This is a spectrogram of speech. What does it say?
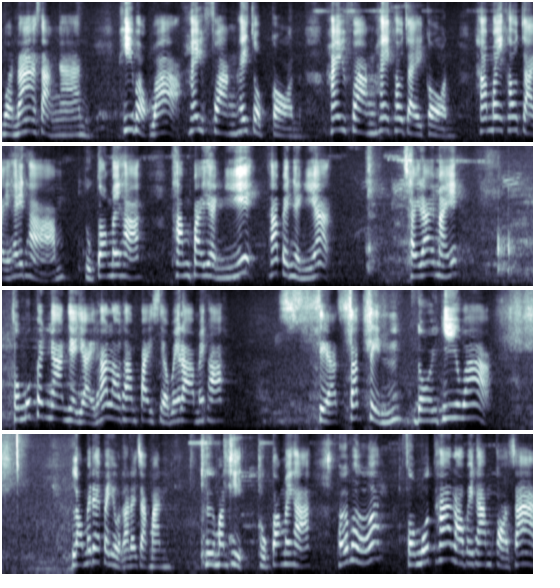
หัวหน้าสั่งงาน พี่บอกว่าให้ฟังให้จบก่อน ให้ฟังให้เข้าใจก่อน ถ้าไม่เข้าใจให้ถาม ถูกต้องไหมคะทำไปอย่างนี้ ถ้าเป็นอย่างนี้ใช้ได้ไหม สมมุติเป็นงานใหญ่ ๆ ถ้าเราทำไปเสียเวลาไหมคะ เสียทรัพย์สินโดยที่ว่า เราไม่ได้ประโยชน์อะไรจากมัน คือมันผิดถูกต้องไหมคะ เผลอๆสมมุติถ้าเราไปทำก่อสร้าง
